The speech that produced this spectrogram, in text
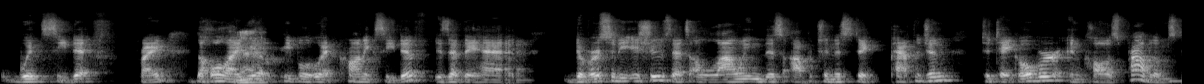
with C. diff, right? The whole idea yeah. of people who had chronic C. diff is that they had diversity issues that's allowing this opportunistic pathogen to take over and cause problems.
